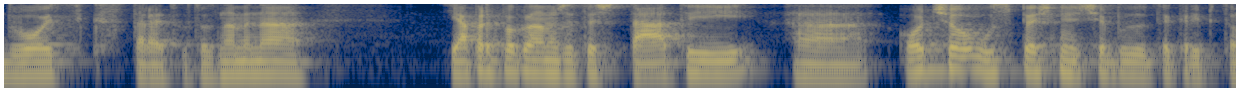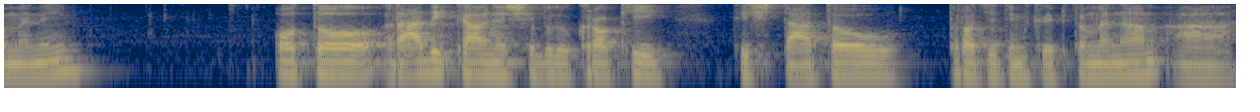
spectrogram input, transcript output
dôjsť k stretu. To znamená, ja predpokladám, že tie štáty, o čo úspešnejšie budú tie kryptomeny, o to radikálnejšie budú kroky tých štátov proti tým kryptomenám a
